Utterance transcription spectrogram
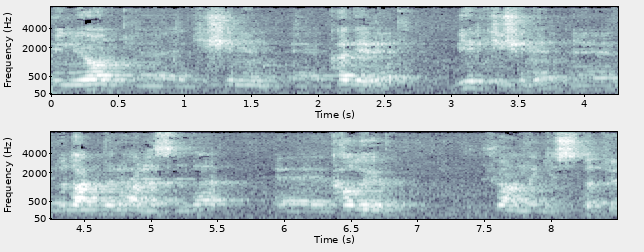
milyon e, kişinin e, kaderi bir kişinin dudakları arasında kalıyor. Şu andaki statü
